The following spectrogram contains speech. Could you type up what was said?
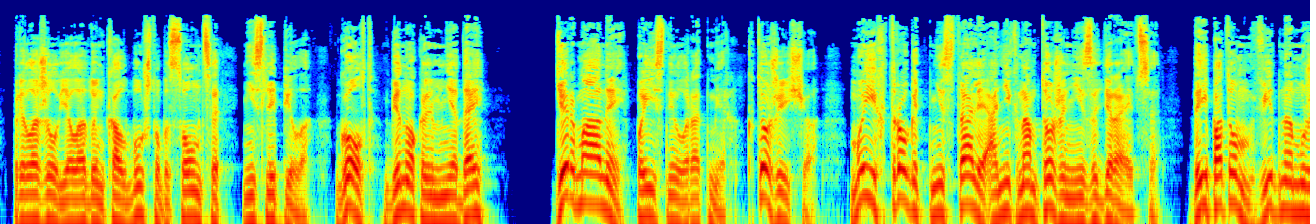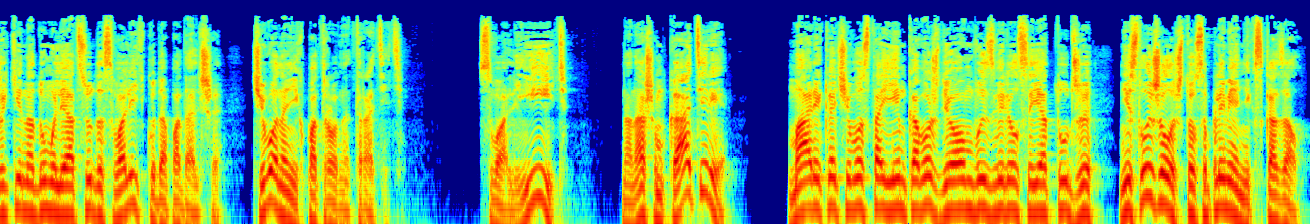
— приложил я ладонь к колбу, чтобы солнце не слепило. «Голд, бинокль мне дай». «Германы!» — пояснил Ратмир. «Кто же еще? Мы их трогать не стали, они к нам тоже не задираются. Да и потом, видно, мужики надумали отсюда свалить куда подальше. Чего на них патроны тратить?» «Свалить? На нашем катере?» «Марика, чего стоим, кого ждем?» — вызверился я тут же. Не слышал, что соплеменник сказал.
